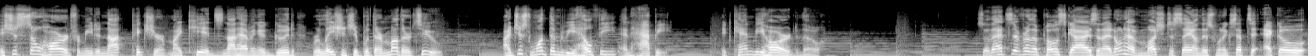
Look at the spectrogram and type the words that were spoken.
it's just so hard for me to not picture my kids not having a good relationship with their mother, too. I just want them to be healthy and happy. It can be hard, though. So that's it for the post, guys, and I don't have much to say on this one except to echo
